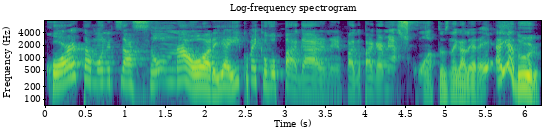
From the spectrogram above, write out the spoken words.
corta a monetização na hora. E aí, como é que eu vou pagar, né? Pagar, pagar minhas contas, né, galera? Aí, é duro.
